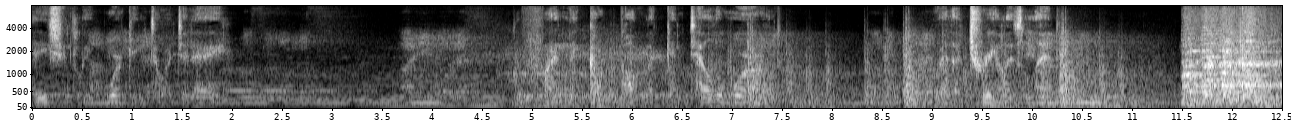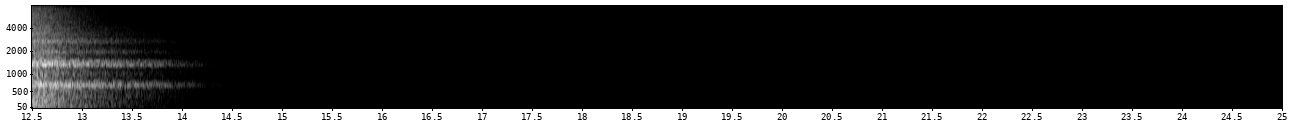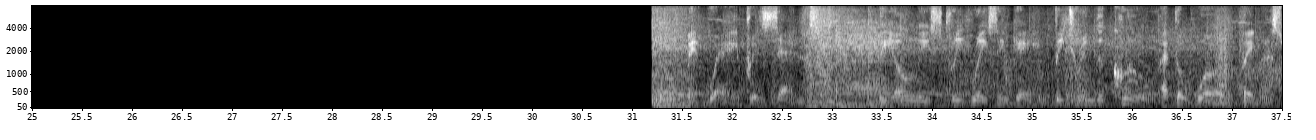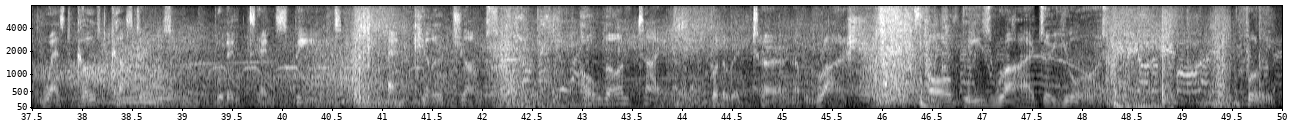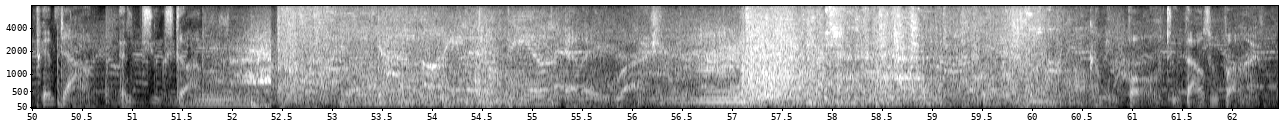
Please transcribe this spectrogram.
patiently the only street racing game featuring the crew at the world-famous West Coast Customs with intense speeds and killer jumps. Hold on tight for the return of Rush. All these rides are yours, fully pimped out and juiced up. LA Rush. 2005.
